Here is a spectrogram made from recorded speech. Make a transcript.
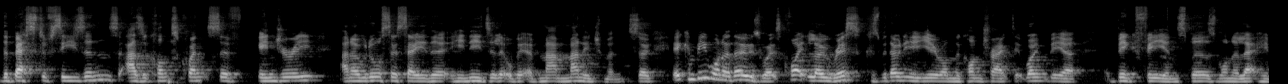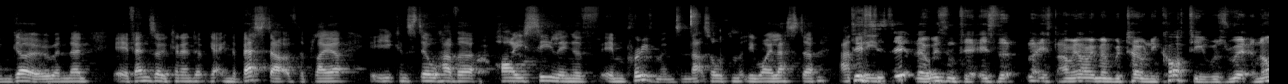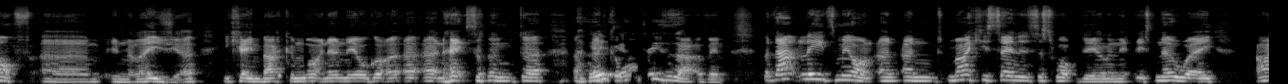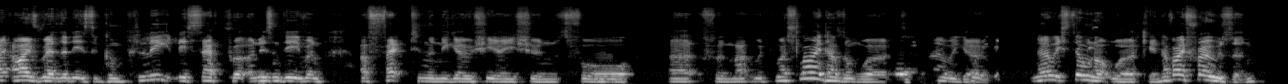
the best of seasons as a consequence of injury And I would also say that he needs a little bit of man management. So it can be one of those where it's quite low risk because with only a year on the contract, it won't be a, big fee and Spurs want to let him go. And then if Enzo can end up getting the best out of the player, he can still have a high ceiling of improvement. And that's ultimately why Leicester. this is it, though, isn't it? Is that, I mean, I remember Tony Cottee was written off um, in Malaysia. He came back and Martin O'Neill got a, a, an excellent uh, did, couple yeah. of seasons out of him. But that leads me on. And, and Mike is saying it's a swap deal and it, it's no way I, I've read that it's completely separate and isn't even affecting the negotiations for mm. uh, for my, my slide hasn't worked. There we go. No, it's still not working. Have I frozen?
